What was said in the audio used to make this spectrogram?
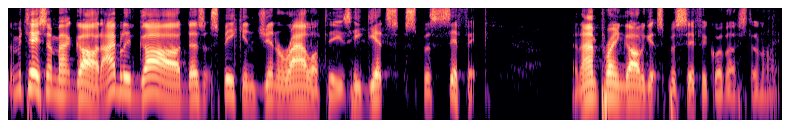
Let me tell you something about God. I believe God doesn't speak in generalities, He gets specific. And I'm praying God will get specific with us tonight.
